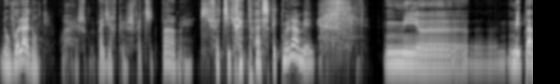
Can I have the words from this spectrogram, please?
donc voilà, donc ouais, je peux pas dire que je fatigue pas, mais qui fatiguerait pas à ce rythme-là, mais mais euh, mais pas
